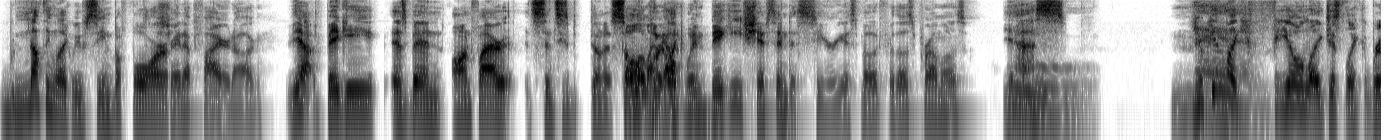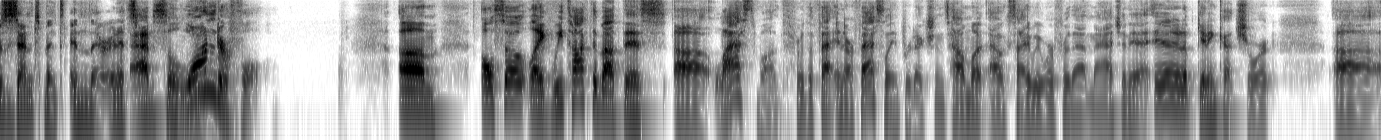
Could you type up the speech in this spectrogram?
nothing like we've seen before. Straight up fire, dog. Yeah, Big E has been on fire since he's done his solo. oh my god! Like when Biggie shifts into serious mode for those promos, yes. ooh, you can like feel like just like resentment in there and it's absolutely wonderful Um, also, like we talked about this uh last month for the fat in our Fastlane predictions, how much how excited we were for that match, and it, it ended up getting cut short. Uh,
